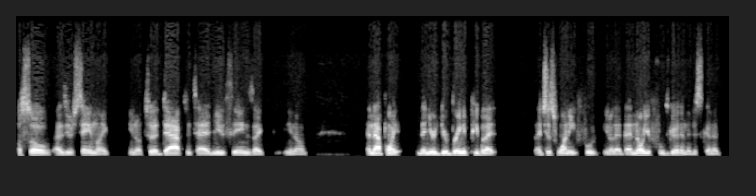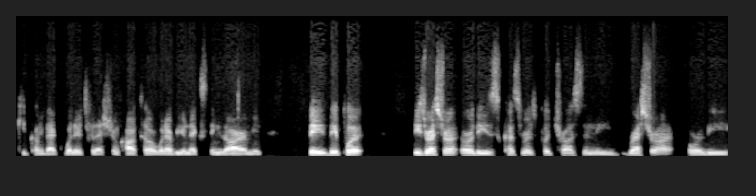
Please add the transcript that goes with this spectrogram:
also as you're saying like you know to adapt and to add new things like you know at that point then you're, you're bringing people that that just want to eat food you know that, that know your food's good and they're just going to keep coming back whether it's for that shrimp cocktail or whatever your next things are. I mean they they put these restaurant or these customers put trust in the restaurant or the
